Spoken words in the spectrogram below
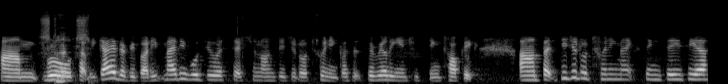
um, rules that we gave everybody, maybe we'll do a session on digital twinning because it's a really interesting topic. Um, but digital twinning makes things easier.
